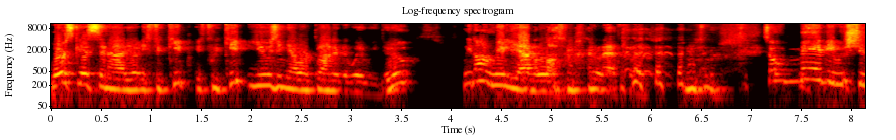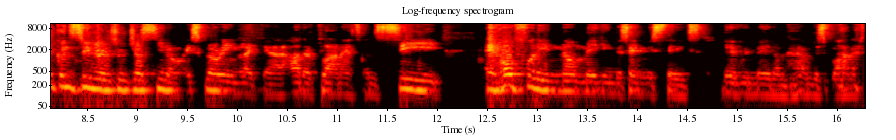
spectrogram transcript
worst case scenario, if we keep if we keep using our planet the way we do, we don't really have a lot of money left. so maybe we should consider to just, you know, exploring like uh, other planets and see, and hopefully not making the same mistakes that we made on, on this planet.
